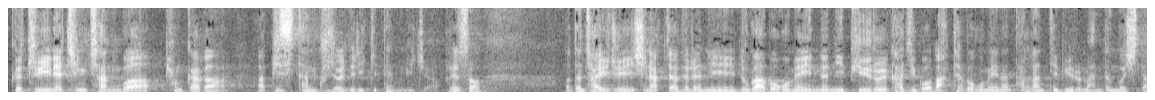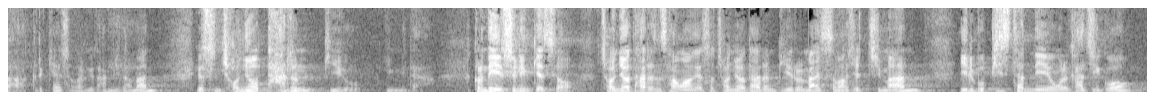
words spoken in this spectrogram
그 주인의 칭찬과 평가가 비슷한 구절들이 있기 때문이죠. 그래서 어떤 자유주의 신학자들은 이 누가복음에 있는 이 비유를 가지고 마태복음에 있는 달란트 비유를 만든 것이다. 그렇게 해석하기도 합니다만 이것은 전혀 다른 비유입니다. 그런데 예수님께서 전혀 다른 상황에서 전혀 다른 비유를 말씀하셨지만 일부 비슷한 내용을 가지고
